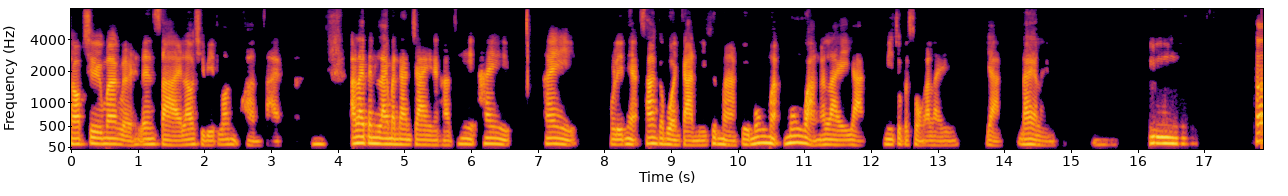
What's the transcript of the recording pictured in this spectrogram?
ชอบชื่อมากเลย เล่นทรายเล่าชีวิตล่อนความตายอืมอะไรเป็นแรงบันดาลใจนะครับ ที่ให้ให้คุณลิศเนี่ย สร้างกระบวนการนี้ขึ้นมา คือมุ่งหมะมุ่งหวังอะไร อยากมีจุดประสงค์อะไร อยากได้อะไร อืมอืมถ้า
